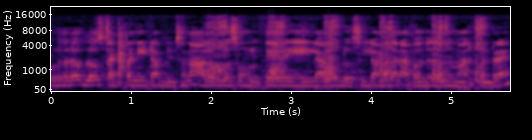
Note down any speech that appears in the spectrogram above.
ஒரு தடவை ப்ளவுஸ் கட் பண்ணிட்டோம் அப்படின்னு சொன்னால் அளவு ப்ளவுஸ் உங்களுக்கு தேவையே இல்லை. அளவு ப்ளவுஸ் இல்லாமல் தான் நான் இப்போ வந்து அதை வந்து மார்க் பண்ணுறேன்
